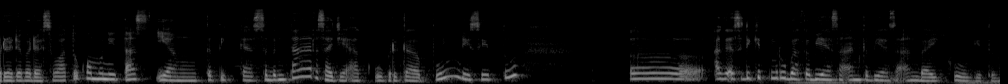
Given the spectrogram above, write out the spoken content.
berada pada suatu komunitas yang ketika sebentar saja aku bergabung di situ uh, agak sedikit merubah kebiasaan-kebiasaan baikku gitu.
